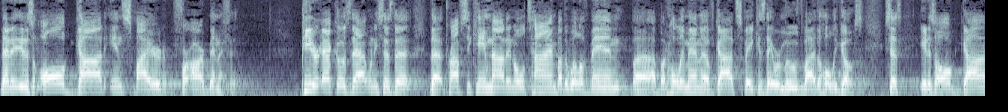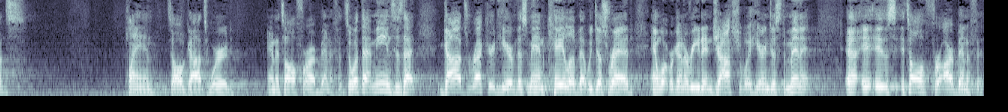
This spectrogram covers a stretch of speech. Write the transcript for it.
That it is all God inspired for our benefit. Peter echoes that when he says that, that prophecy came not in old time by the will of man, uh, but holy men of God spake as they were moved by the Holy Ghost. He says it is all God's plan, it's all God's word, and it's all for our benefit. So, what that means is that God's record here of this man Caleb that we just read, and what we're going to read in Joshua here in just a minute, uh, is it's all for our benefit.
